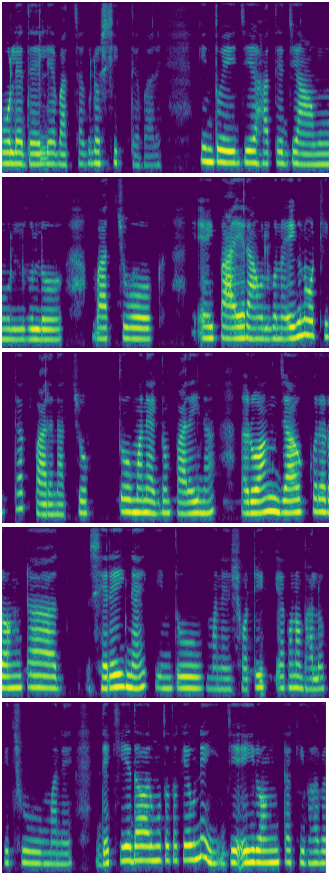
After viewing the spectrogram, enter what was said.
বলে দিলে বাচ্চাগুলো শিখতে পারে। কিন্তু এই যে হাতের যে আঙুলগুলো বা চোখ, এই পায়ের আঙুলগুলো এইগুলো ও ঠিকঠাক পারে না। চোখ তো মানে একদম পারেই না। রং যা হোক করে রংটা সেরেই নেয় কিন্তু মানে সঠিক এখনও ভালো কিছু মানে দেখিয়ে দেওয়ার মতো তো কেউ নেই যে এই রংটা কীভাবে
